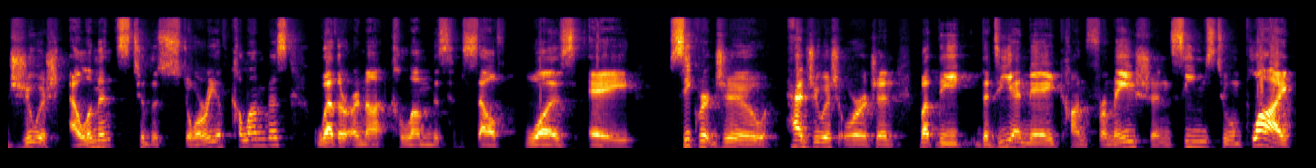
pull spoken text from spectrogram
Jewish elements to the story of Columbus, whether or not Columbus himself was a secret Jew, had Jewish origin, but the, the DNA confirmation seems to imply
